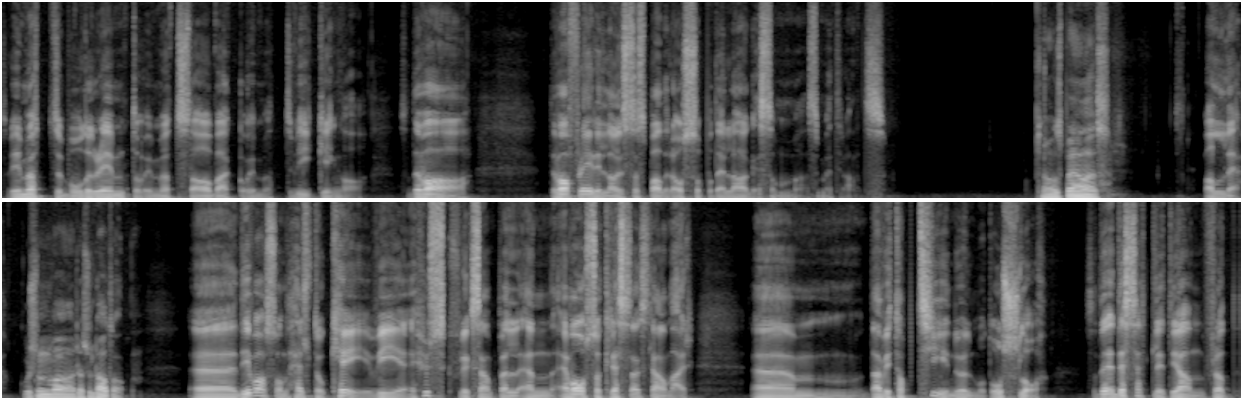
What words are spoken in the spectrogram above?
Så vi møtte Bodø-Glimt, og vi møtte Stabæk, og vi møtte Viking. Og, så det var, det var flere landslagsspillere også på det laget som, som er trent. Det var spennende. Veldig. Hvordan var resultatene? Eh, de var sånn helt OK. Vi, jeg husker eksempel en Jeg var også kretslagstrener, eh, der vi tapte 10-0 mot Oslo. Så det, det setter litt igjen. For at,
